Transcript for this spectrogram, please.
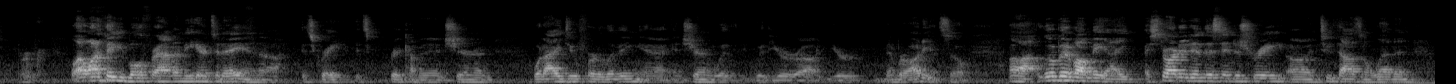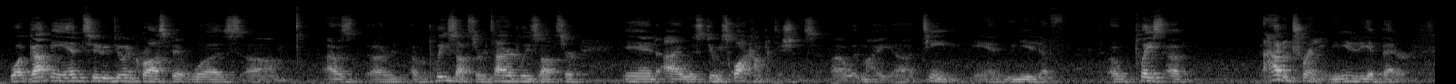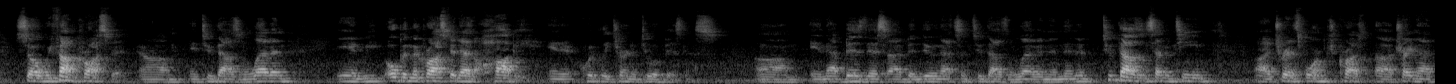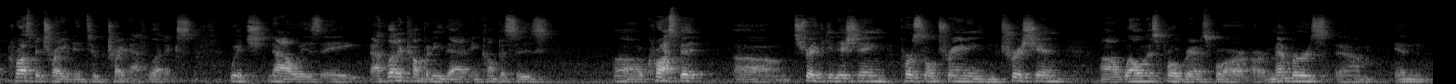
Well, I want to thank you both for having me here today, and uh, it's great. It's great coming in and sharing what I do for a living and, and sharing with with your uh, your member audience. So, uh, a little bit about me. I, I started in this industry uh, in 2011. What got me into doing CrossFit was um, I was a, a, police officer, retired police officer, and I was doing squat competitions uh, with my uh, team, and we needed a, a place of how to train. We needed to get better. So we found CrossFit um, in 2011, and we opened the CrossFit as a hobby, and it quickly turned into a business. Um, in that business, I've been doing that since 2011, and then in 2017, I transformed cross, uh, Triton, CrossFit Triton into Triton Athletics, which now is a athletic company that encompasses uh, CrossFit, um, strength conditioning, personal training, nutrition, uh, wellness programs for our, our members, um, and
